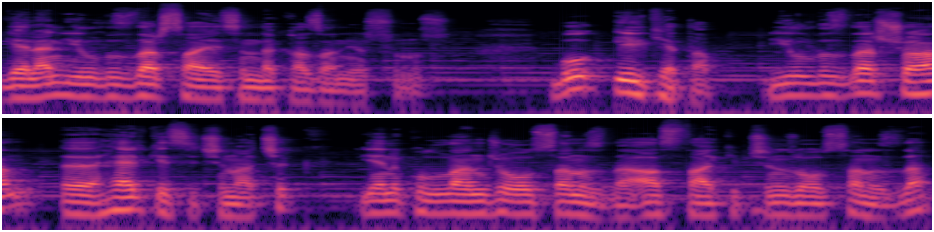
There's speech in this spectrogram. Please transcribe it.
Gelen yıldızlar sayesinde kazanıyorsunuz. Bu ilk etap. Yıldızlar şu an e, herkes için açık. Yeni kullanıcı olsanız da, az takipçiniz olsanız da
